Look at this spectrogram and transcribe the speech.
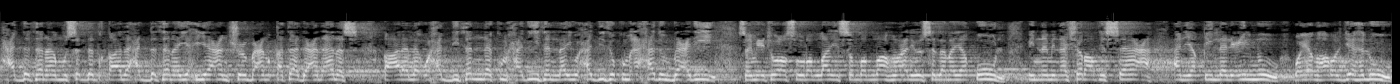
حدثنا مسدد قال حدثنا يحيى عن شعب عن قتادة عن أنس قال لأحدثنكم حديثا لا يحدثكم أحد بعدي. سمعت رسول الله صلى الله عليه وسلم يقول إن من أشراط الساعة أن يقل العلم ويظهر الجهل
